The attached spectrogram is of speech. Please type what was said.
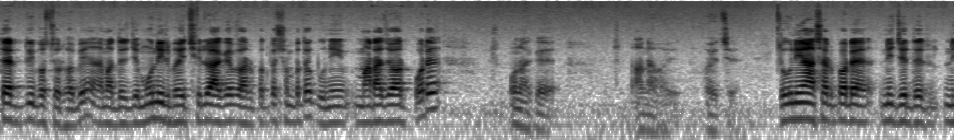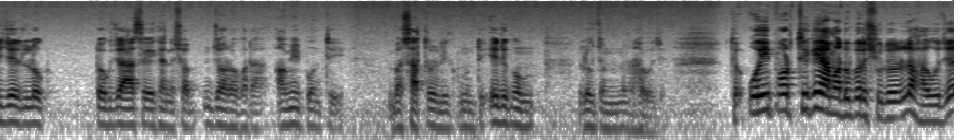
দেড় দুই বছর হবে। আমাদের যে মনির ভাই ছিল আগে ভারপ্রাপ্ত সম্পাদক উনি মারা যাওয়ার পরে ওনাকে আনা হয়ে- হয়েছে। তো উনি আসার পরে নিজেদের নিজের লোক টোক যা আছে এখানে সব জড়ো করা আমিপন্থী বা ছাত্রলীগপন্থী এরকম লোকজন হাউজে। তো ওই পর থেকে আমার উপরে শুরু হলো হাউজে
